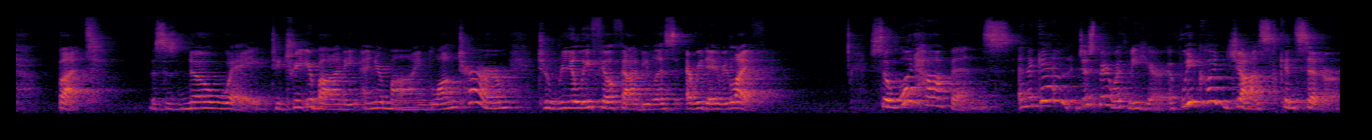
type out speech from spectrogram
but this is no way to treat your body and your mind long term to really feel fabulous every day of your life. So what happens, and again, just bear with me here, if we could just consider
